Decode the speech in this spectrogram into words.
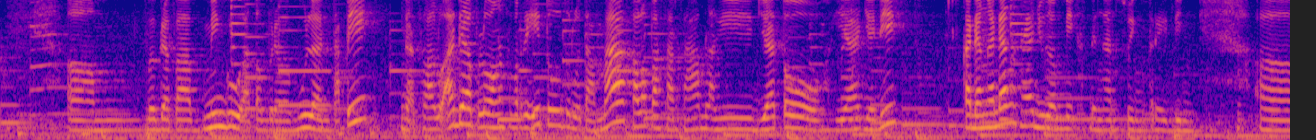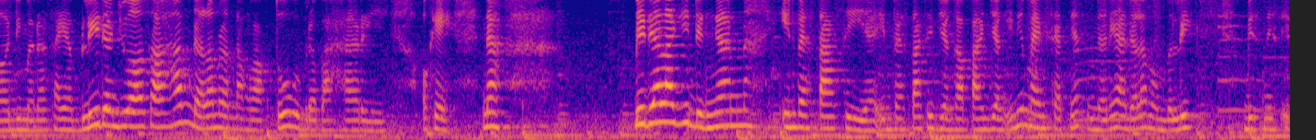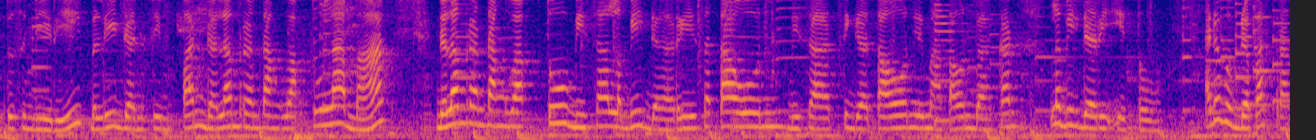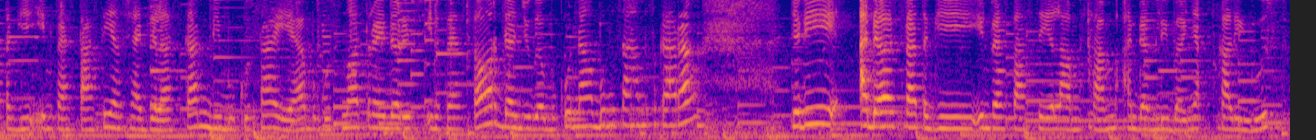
Um, beberapa minggu atau beberapa bulan, tapi nggak selalu ada peluang seperti itu terutama kalau pasar saham lagi jatuh ya. Jadi kadang-kadang saya juga mix dengan swing trading uh, di mana saya beli dan jual saham dalam rentang waktu beberapa hari. Oke nah Beda lagi dengan investasi ya, investasi jangka panjang ini mindsetnya sebenarnya adalah membeli bisnis itu sendiri, beli dan simpan dalam rentang waktu lama dalam rentang waktu bisa lebih dari setahun, bisa tiga tahun, lima tahun bahkan lebih dari itu. Ada beberapa strategi investasi yang saya jelaskan di buku saya, buku Smart Trader Rich Investor dan juga buku Nabung Saham sekarang. Jadi ada strategi investasi lamsam, Anda beli banyak sekaligus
